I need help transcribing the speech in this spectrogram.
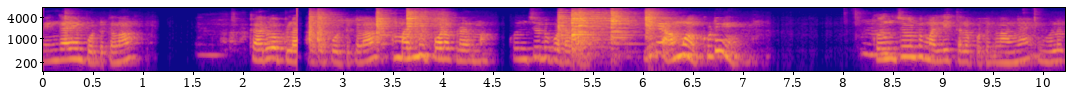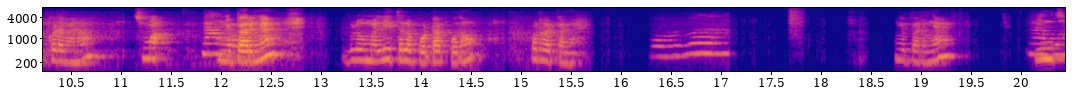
வெங்காயம் போட்டுக்கலாம். கருவேப்பிலை அதை போட்டுக்கலாம். மல்லி போடக்கூடாதும்மா. கொஞ்சோண்டு போட்டால் இல்லை அம்மா குடி. கொஞ்சோண்டு மல்லித்தலை போட்டுக்கலாங்க. இவ்வளோ கூட வேணாம். சும்மா இங்கே பாருங்கள் இவ்வளோ மல்லித்தலை போட்டால் போதும். போடுற கண்ணு. இங்கே பாருங்கள் இஞ்சி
